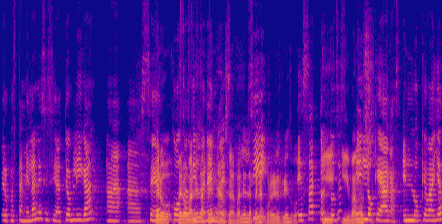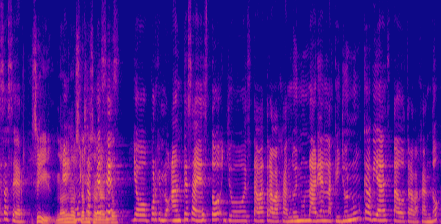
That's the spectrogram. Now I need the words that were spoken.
pero pues también la necesidad te obliga a, hacer pero, cosas pero vale la pena, o sea, vale la pena correr el riesgo. Exacto, entonces en lo que hagas, en lo que vayas a hacer. Sí, no, no eh, estamos muchas Veces, yo, por ejemplo, antes a esto, yo estaba trabajando en un área en la que yo nunca había estado trabajando.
